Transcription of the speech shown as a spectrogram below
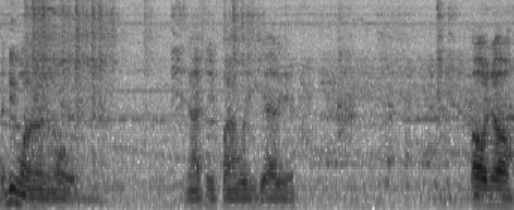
I do want to run them over. Now I just need to find a way to get out of here. Oh no.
